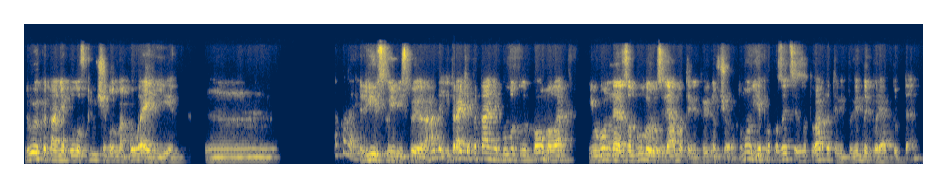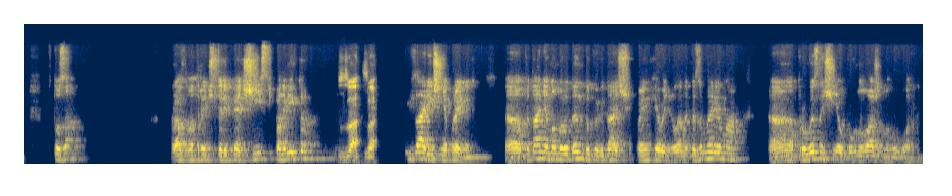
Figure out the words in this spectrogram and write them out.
Друге питання було включено на колегії Львівської міської ради. І третє питання було додатковим, але його не забули розглянути відповідно вчора. Тому є пропозиція затвердити відповідний порядок денний. Хто за? Раз, два, три, чотири, п'ять, шість. Пане Віктор, За, за. за рішення прийнято. Е, Питання номер один. Доповідач Паєнкевич Галина Казимирівна е, про визначення уповноваженого органу.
